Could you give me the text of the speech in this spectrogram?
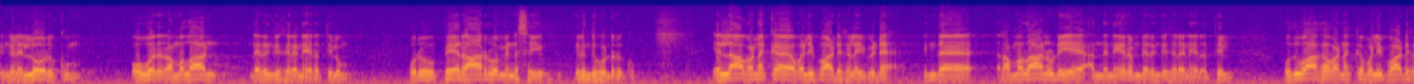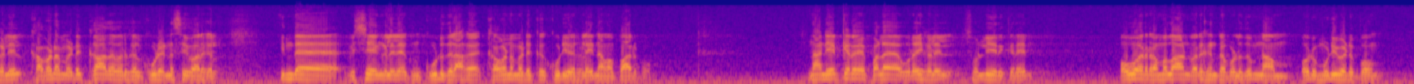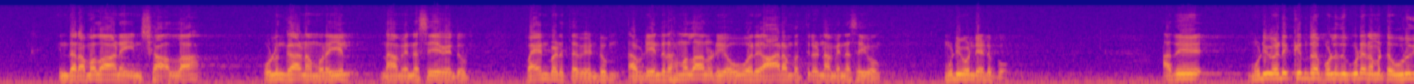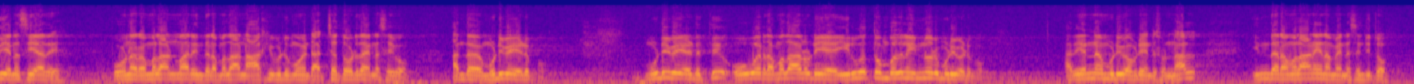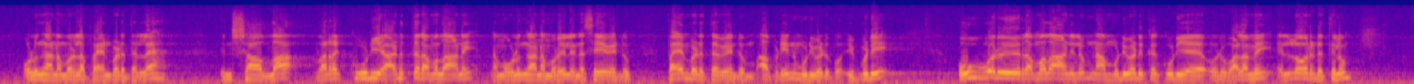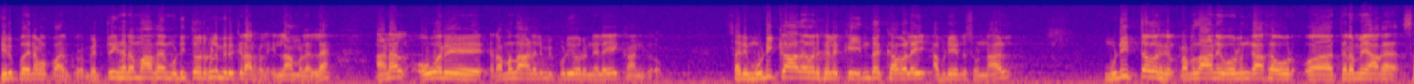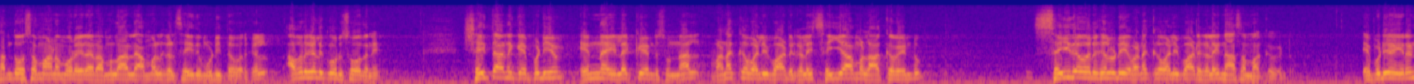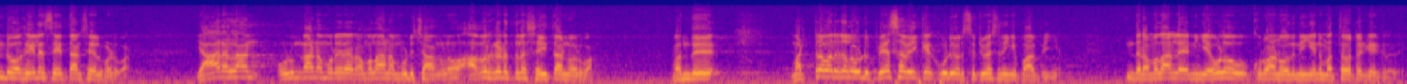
எங்கள் எல்லோருக்கும் ஒவ்வொரு ரமலான் நெருங்குகிற நேரத்திலும் ஒரு பேரார்வம் என்ன செய்யும் இருந்து கொண்டிருக்கும். எல்லா வணக்க வழிபாடுகளை விட இந்த ரமலானுடைய அந்த நேரம் நெருங்குகிற நேரத்தில் பொதுவாக வணக்க வழிபாடுகளில் கவனம் எடுக்காதவர்கள் கூட என்ன செய்வார்கள்? இந்த விஷயங்களிலே கூடுதலாக கவனம் எடுக்கக்கூடியவர்களை நாம் பார்ப்போம். நான் ஏற்கனவே பல உரைகளில் சொல்லியிருக்கிறேன். ஒவ்வொரு ரமலான் வருகின்ற பொழுதும் நாம் ஒரு முடிவெடுப்போம். இந்த ரமலானை இன்ஷா அல்லாஹ் ஒழுங்கான முறையில் நாம் என்ன செய்ய வேண்டும்? பயன்படுத்த வேண்டும். அப்படி என்று ரமலானுடைய ஒவ்வொரு ஆரம்பத்திலும் நாம் என்ன செய்வோம்? முடிவொண்டு எடுப்போம். அது முடிவெடுக்கின்ற பொழுது கூட நம்மகிட்ட உறுதி என்ன செய்யாது? போன ரமலான் மாதிரி இந்த ரமலான் ஆகிவிடுமோ என்ற அச்சத்தோடு தான் என்ன செய்வோம்? அந்த முடிவை எடுப்போம். முடிவை எடுத்து ஒவ்வொரு ரமலானுடைய இருபத்தொன்பதிலும் இன்னொரு முடிவு எடுப்போம். அது என்ன முடிவு அப்படி என்று சொன்னால் இந்த ரமலானை நம்ம என்ன செஞ்சிட்டோம்? ஒழுங்கான முறையில் பயன்படுத்தலை. இன்ஷா அல்லா வரக்கூடிய அடுத்த ரமலானை நம்ம ஒழுங்கான முறையில் என்ன செய்ய வேண்டும்? பயன்படுத்த வேண்டும் அப்படின்னு முடிவெடுப்போம். இப்படி ஒவ்வொரு ரமலானிலும் நாம் முடிவெடுக்கக்கூடிய ஒரு வளமை எல்லோரிடத்திலும் இருப்பதை நம்ம பார்க்கிறோம். வெற்றிகரமாக முடித்தவர்களும் இருக்கிறார்கள் இல்லாமல் அல்ல. ஆனால் ஒவ்வொரு ரமலானிலும் இப்படி ஒரு நிலையை காண்கிறோம். சரி முடிக்காதவர்களுக்கு இந்த கவலை அப்படி என்று சொன்னால் முடித்தவர்கள் ரமலானை ஒழுங்காக ஒரு திறமையாக சந்தோஷமான முறையில் ரமலானில் அமல்கள் செய்து முடித்தவர்கள் அவர்களுக்கு ஒரு சோதனை. ஷைத்தானுக்கு எப்படியும் என்ன இலக்கு என்று சொன்னால் வணக்க வழிபாடுகளை செய்யாமல் ஆக்க வேண்டும். செய்தவர்களுடைய வணக்க வழிபாடுகளை நாசமாக்க வேண்டும். எப்படியோ இரண்டு வகையிலும் சைத்தான் செயல்படுவான். யாரெல்லாம் ஒழுங்கான முறையில் ரமலானை முடித்தாங்களோ அவர்களிடத்தில் சைத்தான் வருவான். வந்து மற்றவர்களோடு பேச வைக்கக்கூடிய ஒரு சுச்சுவேஷன் நீங்கள் பார்ப்பீங்க. இந்த ரமதானில் நீங்கள் எவ்வளோ குர்வான் ஓதுனீங்கன்னு மற்றவர்கிட்ட கேட்குறது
